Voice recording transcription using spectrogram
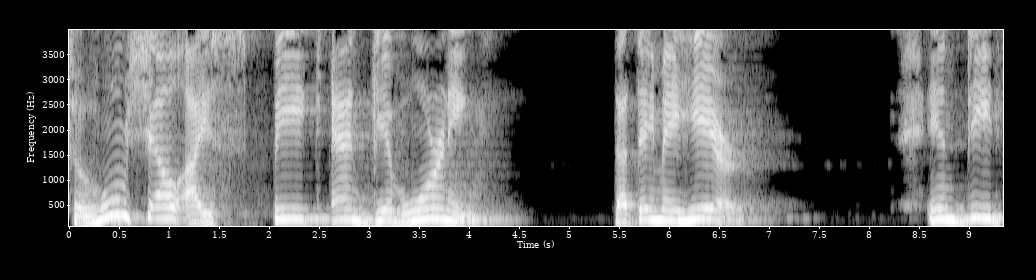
To whom shall I speak and give warning that they may hear? Indeed,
